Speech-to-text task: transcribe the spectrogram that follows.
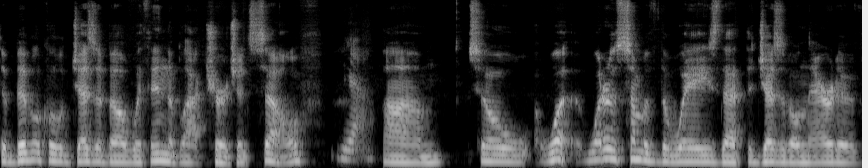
the biblical Jezebel within the Black Church itself. Yeah. Um, so, what what are some of the ways that the Jezebel narrative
